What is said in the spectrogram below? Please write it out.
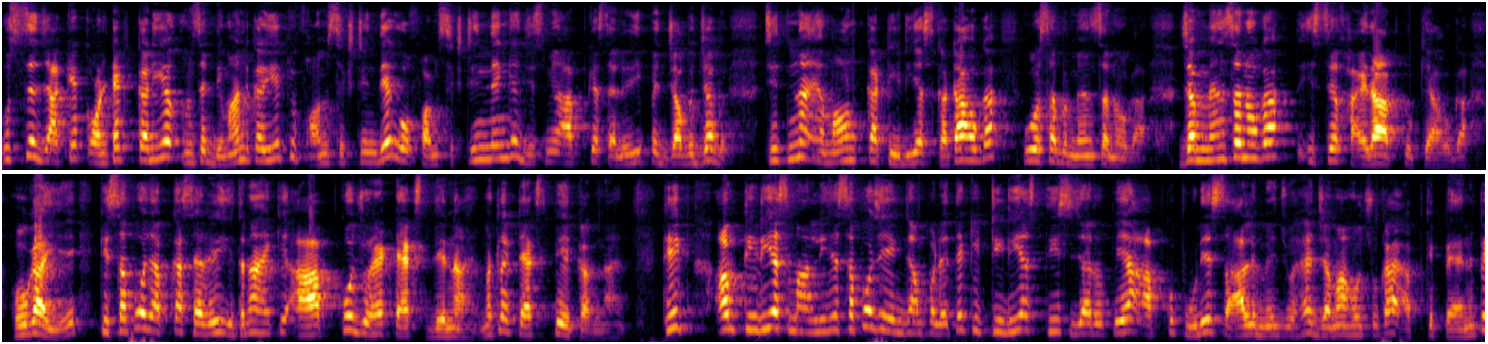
उससे जाके कांटेक्ट करिए, उनसे डिमांड करिए कि फॉर्म 16 दे, वो फॉर्म 16 देंगे, जिसमें आपके सैलरी पे जब जब जितना अमाउंट का टीडीएस कटा होगा, वो सब मेंशन होगा। जब मेंशन होगा तो इससे फ़ायदा आपको क्या होगा? होगा ये कि सपोज़ आपका सैलरी इतना है कि आपको जो है टैक्स देना है मतलब टैक्स पे करना है। ठीक? अब टीडीएस मान लीजिए सपोज़ एग्ज़ाम्पल लेते हैं कि टीडीएस तीस हज़ार रुपया आपको पूरे साल में जो है जमा हो चुका है, आपके पैन पे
